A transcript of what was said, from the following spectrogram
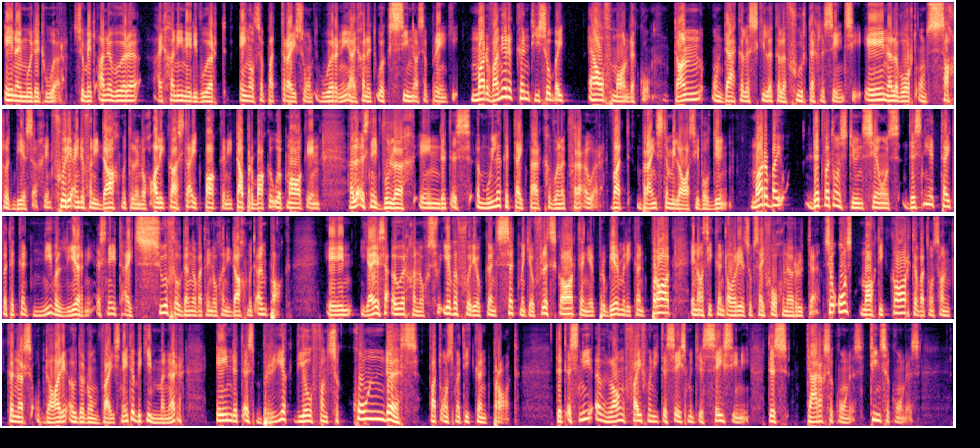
en hy moet dit hoor. So met ander woorde, hy gaan nie net die woord Engelse patruis hoor nie, hy gaan dit ook sien as 'n prentjie. Maar wanneer 'n kind hierso by 11 maande kom, dan ontdek hulle skielik hulle voertuiglisensie en hulle word ontsaglik besig en voor die einde van die dag moet hulle nog al die kaste uitpak en die tapperbakke oopmaak en hulle is net woelig en dit is 'n moeilike tydperk gewoonlik vir 'n ouer wat breinstimulasie wil doen. Maar by dit wat ons doen sê ons dis nie 'n tyd wat 'n kind nie wil leer nie, is net hy het soveel dinge wat hy nog in die dag moet inpak en jy as 'n ouer gaan nog so ewe voor jou kind sit met jou flitskaart en jy probeer met die kind praat en dan is die kind alreeds op sy volgende roete. So ons maak die kaarte wat ons aan kinders op daardie ouderdom wys net 'n bietjie minder en dit is breekdeel van sekondes wat ons met die kind praat. Dit is nie 'n lang 5 minute 6 minute sessie nie. Dis 30 sekondes, 10 sekondes.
